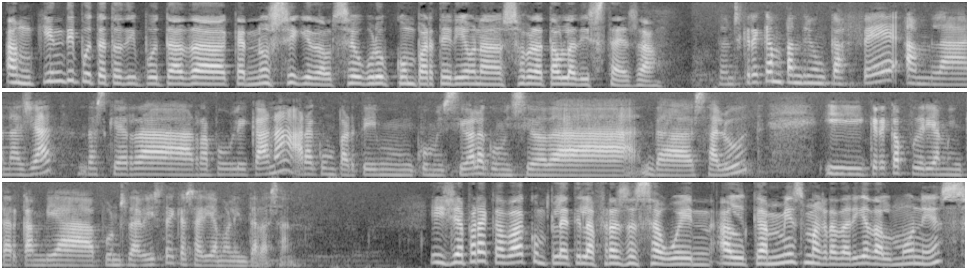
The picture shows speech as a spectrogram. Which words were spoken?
Amb quin diputat o diputada que no sigui del seu grup compartiria una sobretaula distesa? Doncs crec que em prendré un cafè amb la Najat, d'Esquerra Republicana. Ara compartim comissió, a la Comissió de, de Salut, i crec que podríem intercanviar punts de vista i que seria molt interessant. I ja per acabar, completi la frase següent. El que més m'agradaria del món és...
